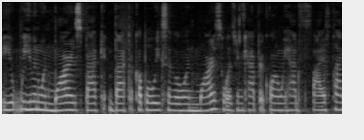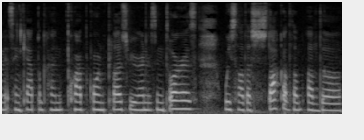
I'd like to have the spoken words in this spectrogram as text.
even when Mars back back a couple weeks ago when Mars was in Capricorn, we had five planets in Capricorn, Capricorn plus Uranus in Taurus. We saw the stock of the of the,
